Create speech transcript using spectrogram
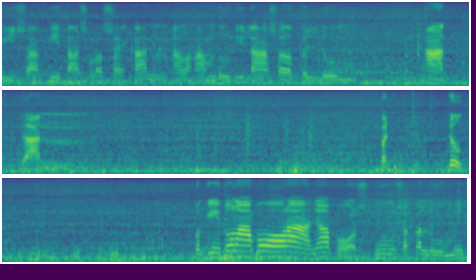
bisa kita selesaikan Alhamdulillah sebelum dan beduk begitu laporannya bosku sekelumit.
